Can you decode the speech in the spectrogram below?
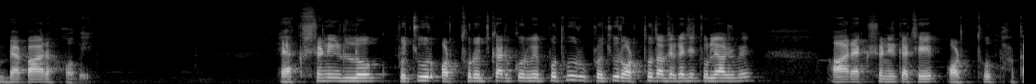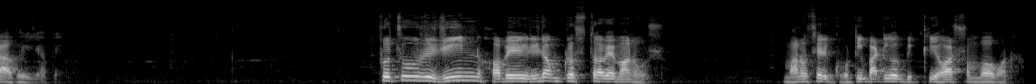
ব্যাপার হবে। এক শ্রেণির লোক প্রচুর অর্থ রোজগার করবে, প্রচুর প্রচুর অর্থ তাদের কাছে চলে আসবে, আর এক শ্রেণির কাছে অর্থ ফাঁকা হয়ে যাবে। প্রচুর ঋণ হবে, ঋণগ্রস্ত হবে মানুষ। মানুষের ঘটি বাটিও বিক্রি হওয়ার সম্ভাবনা।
